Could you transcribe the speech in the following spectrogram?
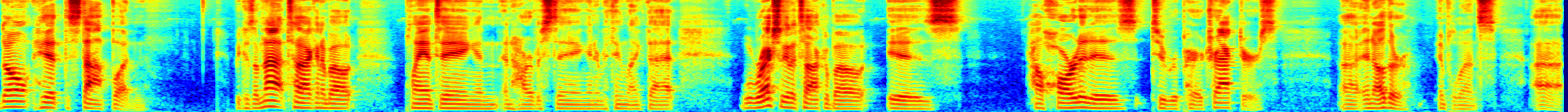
don't hit the stop button because I'm not talking about planting and, and harvesting and everything like that. What we're actually going to talk about is how hard it is to repair tractors uh, and other implements. Uh,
